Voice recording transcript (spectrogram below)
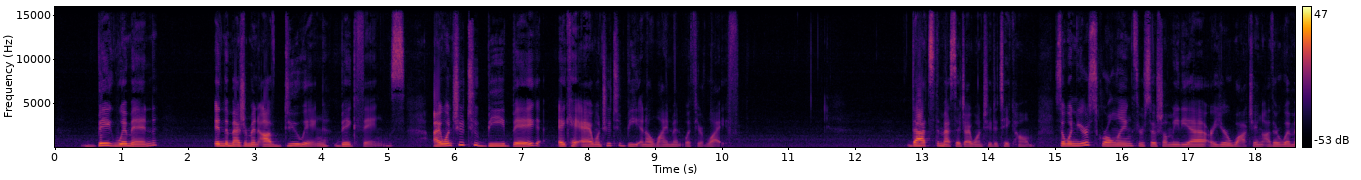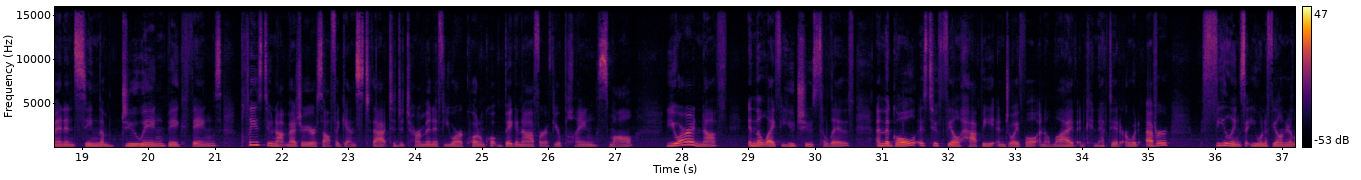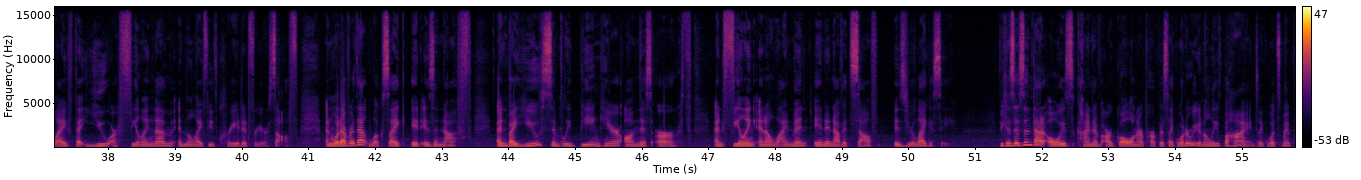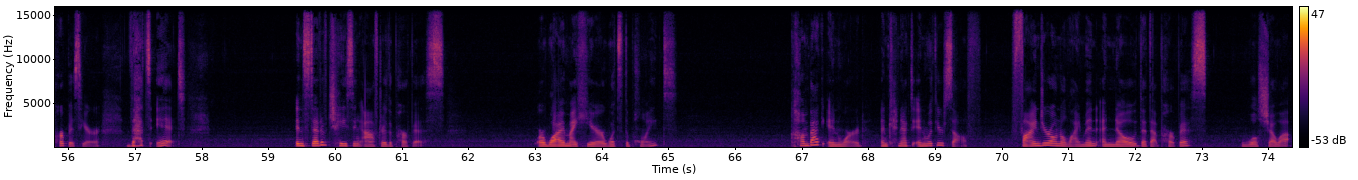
big women in the measurement of doing big things. I want you to be big, aka I want you to be in alignment with your life. That's the message I want you to take home. So when you're scrolling through social media or you're watching other women and seeing them doing big things, please do not measure yourself against that to determine if you are quote unquote big enough or if you're playing small. You are enough in the life you choose to live. And the goal is to feel happy and joyful and alive and connected or whatever feelings that you want to feel in your life that you are feeling them in the life you've created for yourself. And whatever that looks like, it is enough. And by you simply being here on this earth and feeling in alignment in and of itself is your legacy. Because isn't that always kind of our goal and our purpose? Like, what are we going to leave behind? Like, what's my purpose here? That's it. Instead of chasing after the purpose or why am I here? What's the point? Come back inward and connect in with yourself. Find your own alignment and know that that purpose will show up,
